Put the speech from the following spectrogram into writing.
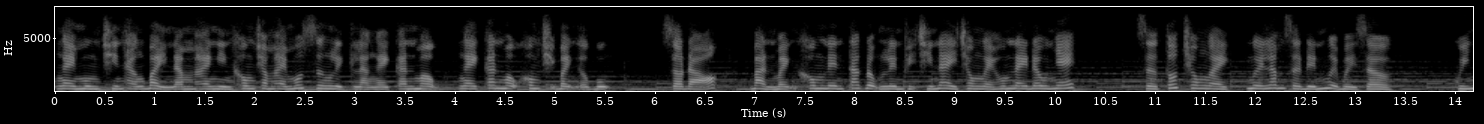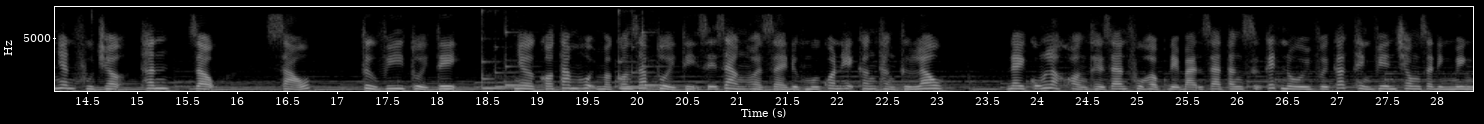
Ngày mùng 9 tháng 7 năm 2021 dương lịch là ngày can mậu, ngày can mậu không trị bệnh ở bụng. Do đó, bản mệnh không nên tác động lên vị trí này trong ngày hôm nay đâu nhé. Giờ tốt trong ngày, 15 giờ đến 17 giờ. Quý nhân phù trợ, thân, dậu. 6. Tử vi tuổi tỵ Nhờ có tam hội mà con giáp tuổi tỵ dễ dàng hòa giải được mối quan hệ căng thẳng từ lâu. Đây cũng là khoảng thời gian phù hợp để bạn gia tăng sự kết nối với các thành viên trong gia đình mình.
